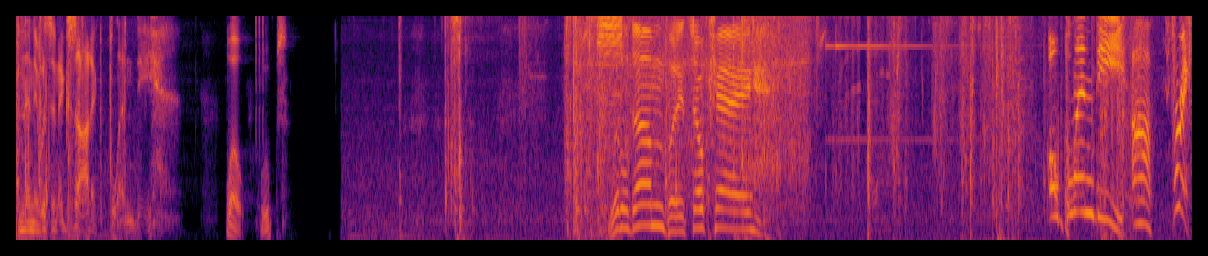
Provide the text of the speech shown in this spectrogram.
And then it was an exotic blendy. Whoa. Whoops. Little dumb, but it's okay. Oh, Blendy! Ah, frick!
